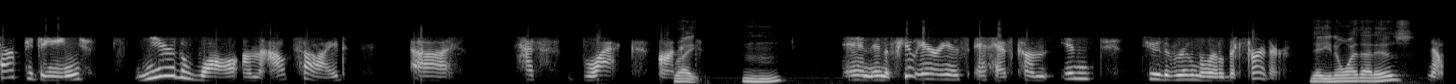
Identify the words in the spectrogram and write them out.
carpeting near the wall on the outside uh, has black on it. right. Mm-hmm. And in a few areas, it has come into the room a little bit further. Yeah, you know why that is? No.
